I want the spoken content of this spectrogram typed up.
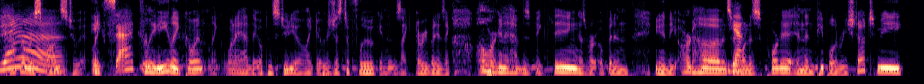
yeah, have a response to it. Like exactly. for me, like going like when I had the open studio, like it was just a fluke, and it was like everybody's like, "Oh, we're gonna have this big thing because we're opening, you know, the art hub," and so I Yeah. wanted to support it. And then people had reached out to me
